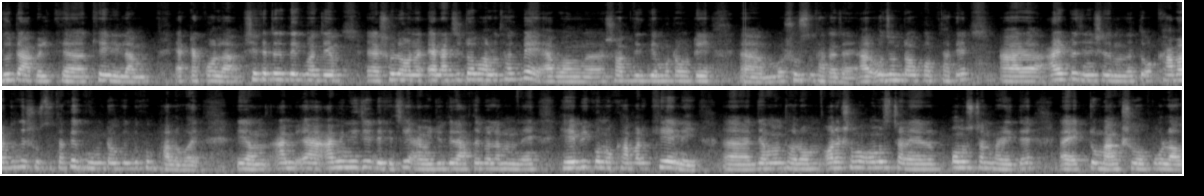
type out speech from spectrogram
দুইটা আপেল খেয়ে নিলাম একটা কলা সেক্ষেত্রে দেখবা যে শরীরে এনার্জিটাও ভালো থাকবে এবং সব দিক দিয়ে মোটামুটি সুস্থ থাকা যায়। আর ওজনটাও কম থাকে। আর আরেকটা জিনিস উম, তো খাবার যদি সুস্থ থাকে, ঘুমটাও কিন্তু খুব ভালো হয়। আমি আমি নিজেই দেখেছি, আমি যদি রাতের বেলা হেভি কোনো খাবার খেয়ে নেই যেমন ধরো অনেক সময় অনুষ্ঠানের, অনুষ্ঠান বাড়িতে একটু মাংস, পোলাও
